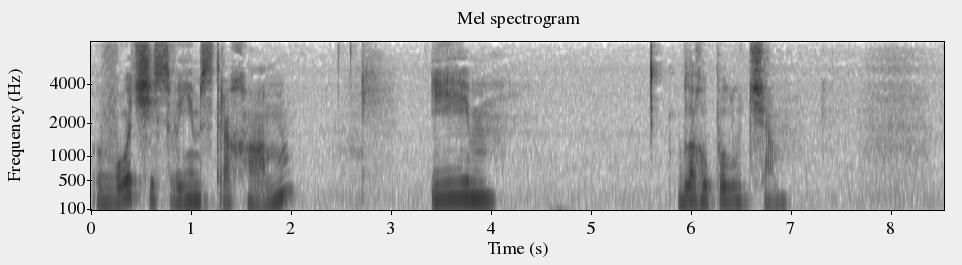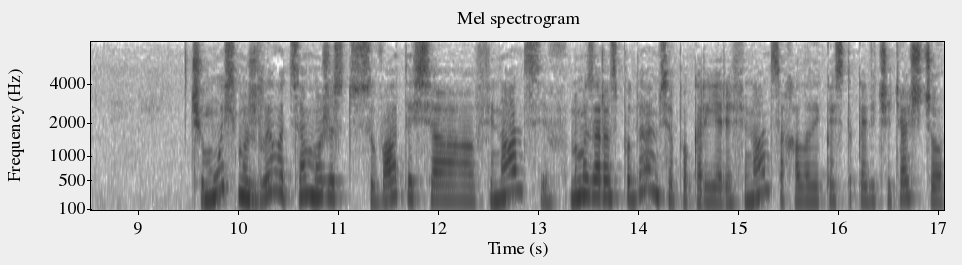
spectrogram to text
в очі своїм страхам і благополуччям. Чомусь, можливо, це може стосуватися фінансів. Ну, ми зараз подивимося по кар'єрі в фінансах, але якесь таке відчуття, що,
